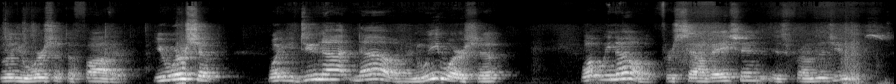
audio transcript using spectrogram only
will you worship the Father. You worship what you do not know, and we worship what we know, for salvation is from the Jews.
